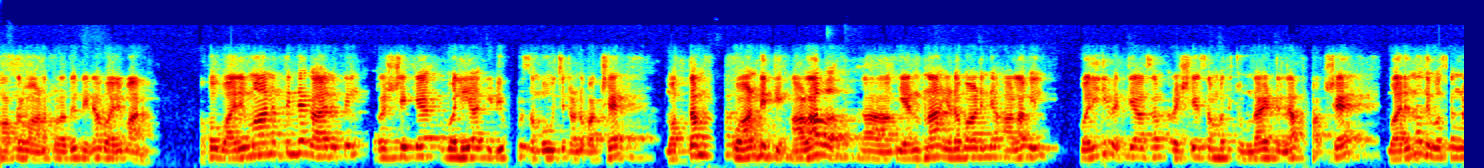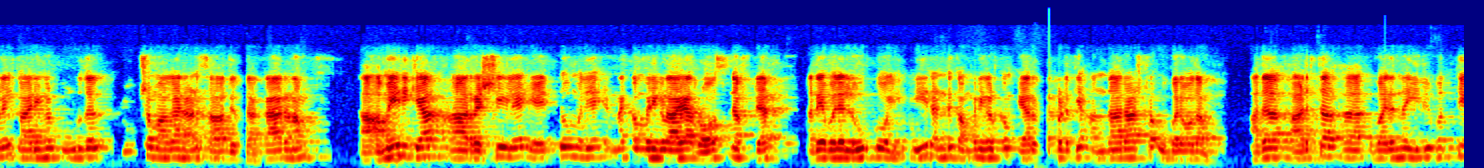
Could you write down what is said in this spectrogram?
മാത്രമാണ് പ്രതിദിന വരുമാനം. അപ്പൊ വരുമാനത്തിന്റെ കാര്യത്തിൽ റഷ്യക്ക് വലിയ ഇടിവ് സംഭവിച്ചിട്ടുണ്ട്. പക്ഷെ മൊത്തം ക്വാണ്ടിറ്റി അളവ് എണ്ണ ഇടപാടിന്റെ അളവിൽ വലിയ വ്യത്യാസം റഷ്യയെ സംബന്ധിച്ച് ഉണ്ടായിട്ടില്ല പക്ഷെ വരുന്ന ദിവസങ്ങളിൽ കാര്യങ്ങൾ കൂടുതൽ രൂക്ഷമാകാനാണ് സാധ്യത. കാരണം അമേരിക്ക റഷ്യയിലെ ഏറ്റവും വലിയ എണ്ണ കമ്പനികളായ റോസ്നെഫ്റ്റ് അതേപോലെ ലൂക്കോയിൽ ഈ രണ്ട് കമ്പനികൾക്കും ഏർപ്പെടുത്തിയ അന്താരാഷ്ട്ര ഉപരോധം. അത് അടുത്ത വരുന്ന ഇരുപത്തി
